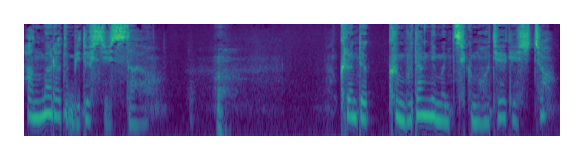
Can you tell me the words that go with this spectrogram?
악마라도 믿을 수 있어요. 어. 그런데 그 무당님은 지금 어디에 계시죠?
